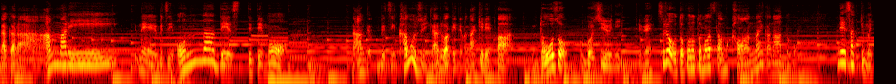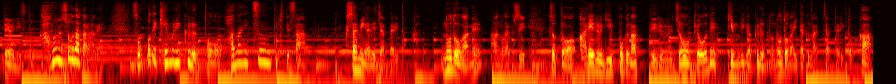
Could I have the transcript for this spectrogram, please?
だから、あんまり、ね、別に女で吸ってても、なんで別に彼女になるわけではなければ、どうぞ、ご自由にってね。それは男の友達とあんま変わんないかなと思う。で、さっきも言ったように、花粉症だからね、そこで煙来ると、鼻にツンってきてさ、くしゃみが出ちゃったりとか、喉がね、あの、やっぱし、ちょっとアレルギーっぽくなってる状況で煙が来ると喉が痛くなっちゃったりとか、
